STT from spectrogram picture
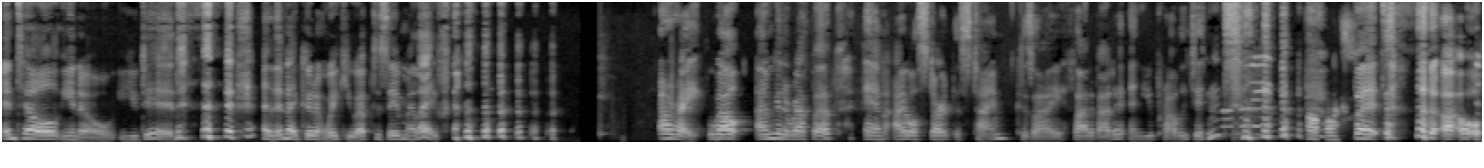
Until, you know, you did. and then I couldn't wake you up to save my life. All right. Well, I'm going to wrap up and I will start this time because I thought about it and you probably didn't. oh. But oh.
